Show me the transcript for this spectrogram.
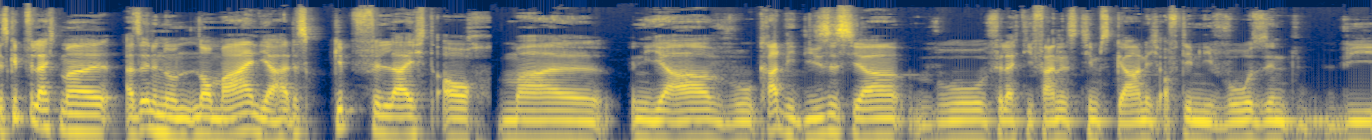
Es gibt vielleicht mal, also in einem normalen Jahr halt, es gibt vielleicht auch mal ein Jahr, wo, gerade wie dieses Jahr, wo vielleicht die Finals-Teams gar nicht auf dem Niveau sind, wie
